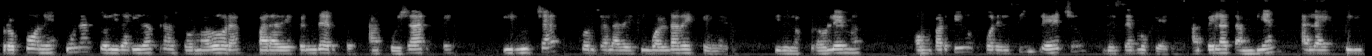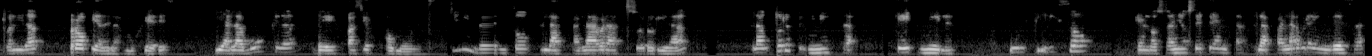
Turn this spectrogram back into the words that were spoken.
Propone una solidaridad transformadora para defenderse, apoyarse y luchar contra la desigualdad de género y de los problemas compartidos por el simple hecho de ser mujeres. Apela también a la espiritualidad propia de las mujeres y a la búsqueda de espacios comunes. ¿Quién inventó la palabra sororidad? La autora feminista Kate Miller utilizó en los años 70 la palabra inglesa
